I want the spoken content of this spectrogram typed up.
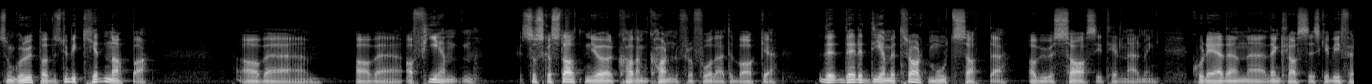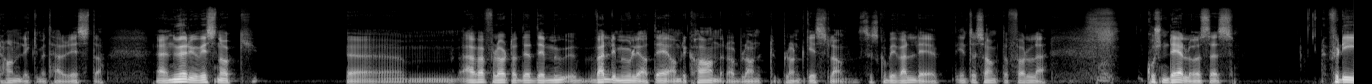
som går ut på at hvis du blir kidnappa av, eh, av, eh, av, fienden, så skal staten gjøre hva de kan for å få deg tilbake. Det, det er det diametralt motsatte av USAs tilnærming, hvor det er den, eh, den, klassiske 'vi forhandler ikke med terrorister'. Eh, Nå er det jo visstnok jeg har i hvert fall hørt at det, det, er mu veldig mulig at det er amerikanere blant, blant gislene. Så det skal bli veldig interessant å følge hvordan det løses. Fordi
